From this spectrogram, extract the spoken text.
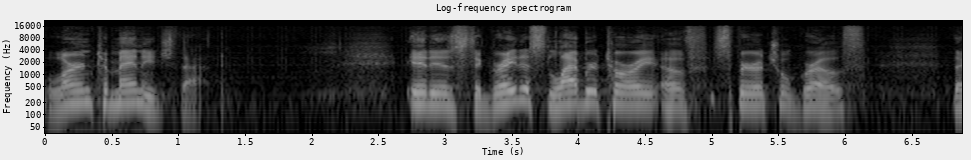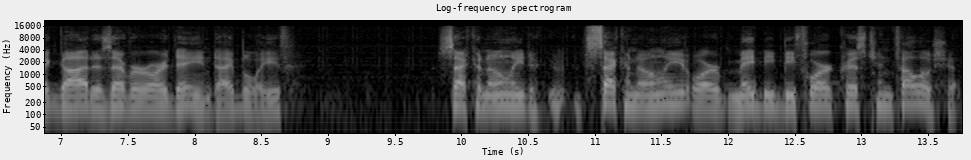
Learn to manage that. It is the greatest laboratory of spiritual growth that God has ever ordained, I believe. Second only, to, second only, or maybe before Christian fellowship.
